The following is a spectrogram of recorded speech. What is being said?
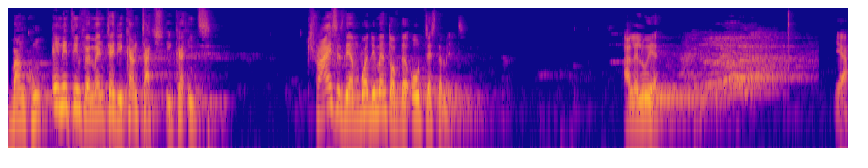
banku, anything fermented he can't touch, he can't eat. Christ is the embodiment of the Old Testament. Hallelujah. Yeah.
